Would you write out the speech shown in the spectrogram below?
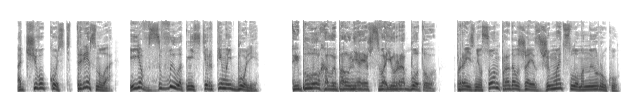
отчего кость треснула, и я взвыл от нестерпимой боли. «Ты плохо выполняешь свою работу!» произнес он, продолжая сжимать сломанную руку.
